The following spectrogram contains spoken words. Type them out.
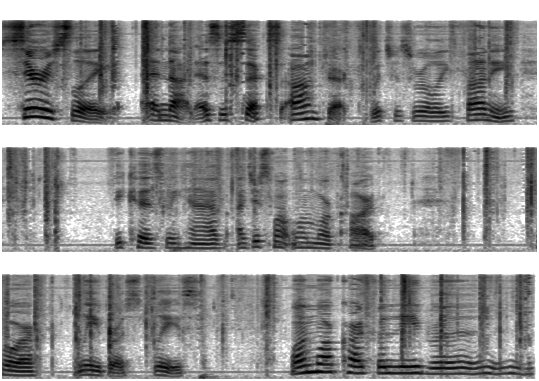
seriously and not as a sex object, which is really funny because we have, I just want one more card for Libras, please. One more card for Libras.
